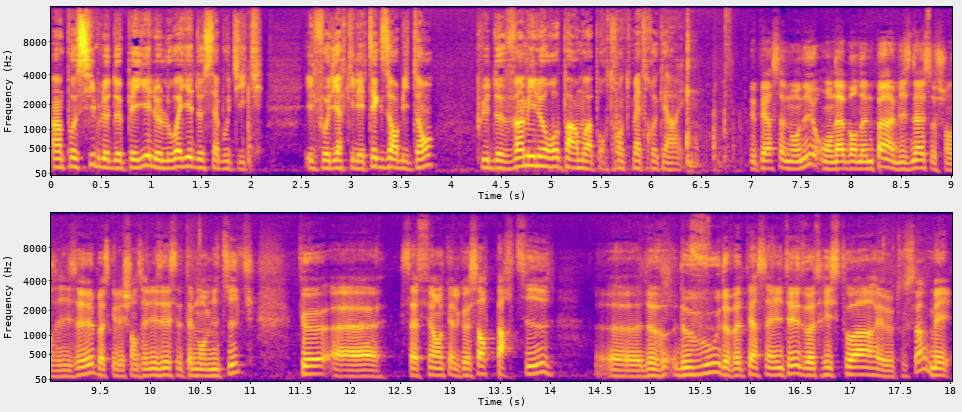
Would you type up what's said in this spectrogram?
impossible de payer le loyer de sa boutique. Il faut dire qu'il est exorbitant, plus de 20 000 euros par mois pour 30 mètres carrés. Les personnes m'ont dit on n'abandonne pas un business aux Champs-Élysées parce que les Champs-Élysées c'est tellement mythique que euh, ça fait en quelque sorte partie euh, de, vous, de votre personnalité, de votre histoire et de tout ça. Mais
